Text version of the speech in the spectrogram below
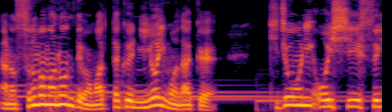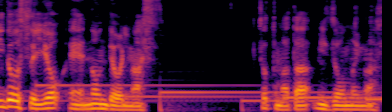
あの、そのまま飲んでも全く匂いもなく、非常に美味しい水道水を、えー、飲んでおります。ちょっとまた水を飲みます。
